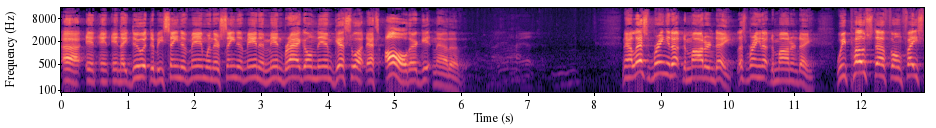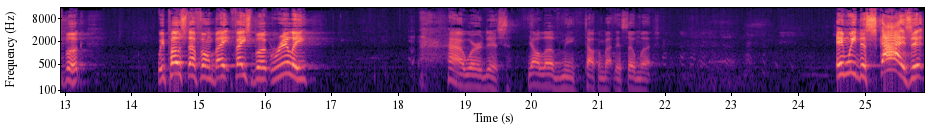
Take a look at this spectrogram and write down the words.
uh, and, and, and they do it to be seen of men when they're seen of men and men brag on them, guess what? That's all they're getting out of it. Now let's bring it up to modern day. Let's bring it up to modern day. We post stuff on Facebook. We post stuff on ba- Facebook really. How I word this? Y'all love me talking about this so much. And we disguise it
